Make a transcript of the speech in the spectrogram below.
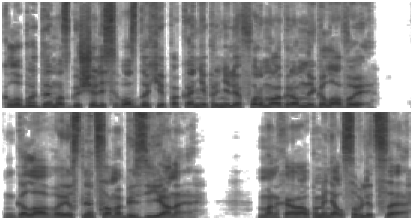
клубы дыма сгущались в воздухе, пока не приняли форму огромной головы. Головы с лицом обезьяны. Манхао поменялся в лице.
